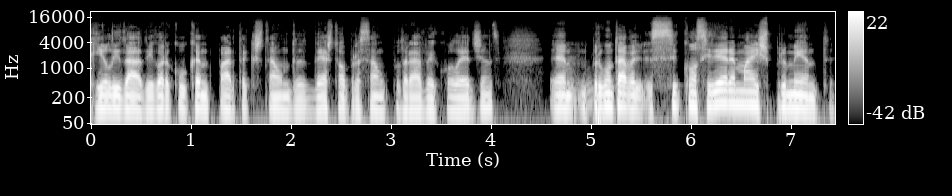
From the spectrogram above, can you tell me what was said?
realidade e agora colocando parte a questão de, desta operação que poderá haver com a Legends, eh, uhum. perguntava-lhe se considera mais premente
